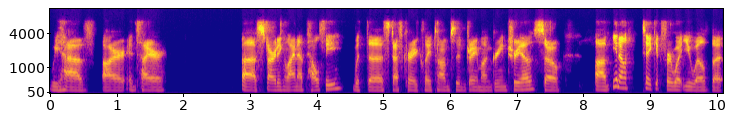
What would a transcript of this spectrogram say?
we have our entire uh, starting lineup healthy with the Steph Curry, Klay Thompson, Draymond Green trio. So, um, you know, take it for what you will. But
